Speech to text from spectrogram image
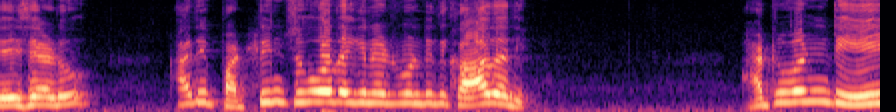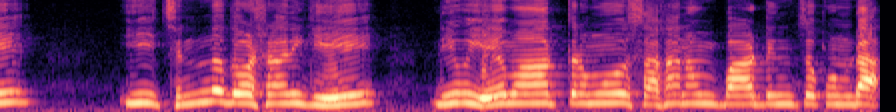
చేశాడు. అది పట్టించుకోదగినటువంటిది కాదు అది అటువంటి ఈ చిన్న దోషానికి నీవు ఏమాత్రము సహనం పాటించకుండా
